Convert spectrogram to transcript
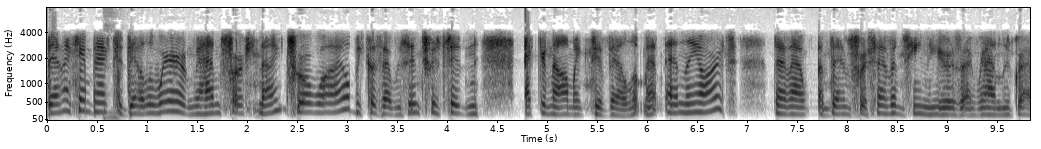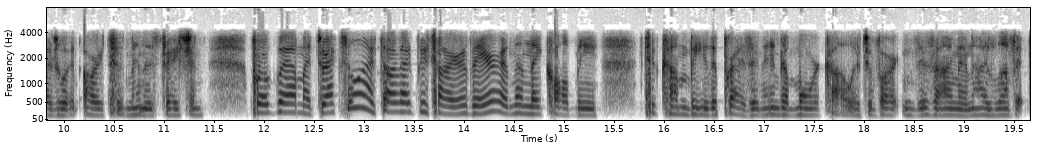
Then I came back to Delaware and ran First Night for a while because I was interested in economic development and the arts. Then I then for 17 years I ran the Graduate Arts Administration program at Drexel. I thought I'd retire there, and then they called me to come be the president of Moore College of Art and Design, and I love it.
